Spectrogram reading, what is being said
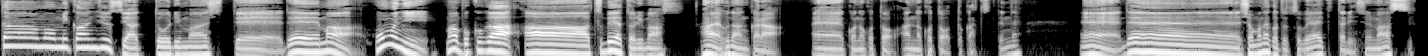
ターもみかんジュースやっておりまして、で、まあ、主に、まあ僕が、あつぶやいております。はい、普段から、えー、このこと、あんなこととかつってね。えー、で、しょうもないことつぶやいてたりします。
